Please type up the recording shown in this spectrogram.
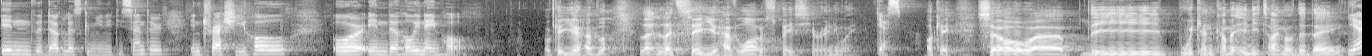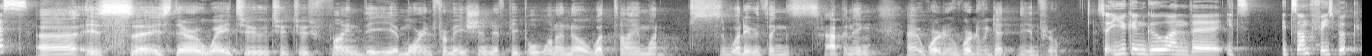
in the Douglas Community Center, in Trashy Hall, or in the Holy Name Hall. Okay, you have. Let's say you have a lot of space here anyway. Yes. Okay, so uh, the we can come at any time of the day. Yes. Uh, is uh, is there a way to, to, to find the uh, more information if people want to know what time, what what everything's happening? Uh, where where do we get the info? So you can go on the it's it's on Facebook.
